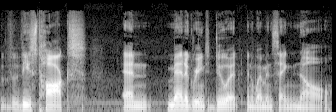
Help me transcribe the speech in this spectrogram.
these talks and men agreeing to do it and women saying no.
